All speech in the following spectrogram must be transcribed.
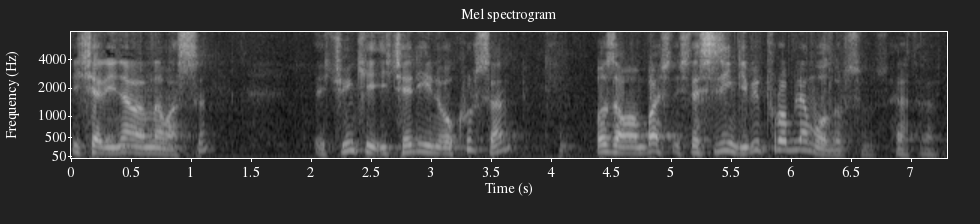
İçeriğini anlamazsın. E çünkü içeriğini okursan o zaman baş, işte sizin gibi problem olursunuz her tarafta.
